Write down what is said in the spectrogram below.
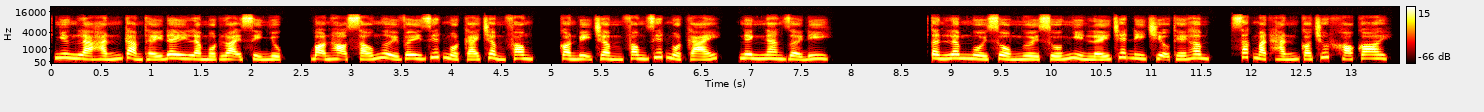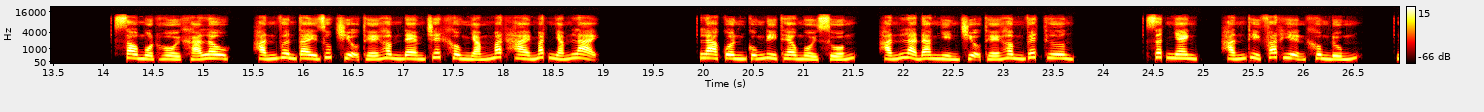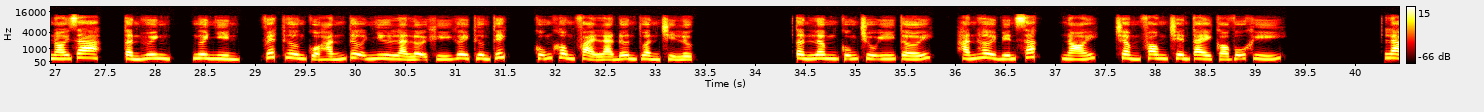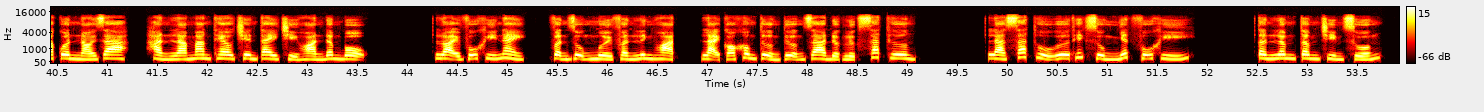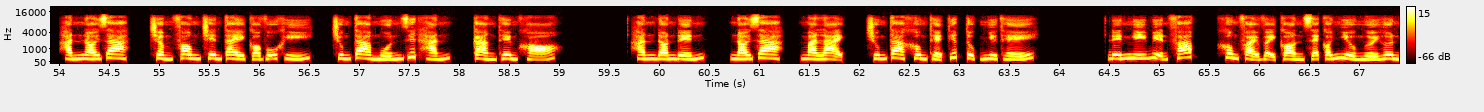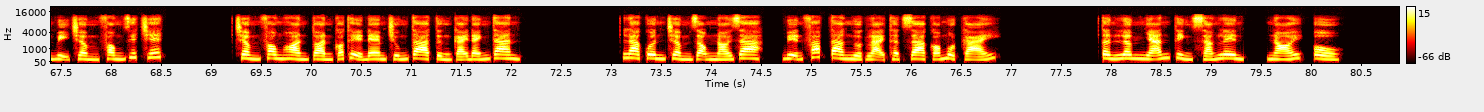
Nhưng là hắn cảm thấy đây là một loại sỉ nhục, bọn họ sáu người vây giết một cái trầm phong, còn bị trầm phong giết một cái, nghênh ngang rời đi. Tần Lâm ngồi xổm người xuống nhìn lấy chết đi triệu thế hâm, sắc mặt hắn có chút khó coi. Sau một hồi khá lâu, hắn vươn tay giúp triệu thế hâm đem chết không nhắm mắt hai mắt nhắm lại. La quân cũng đi theo ngồi xuống, hắn là đang nhìn triệu thế hâm vết thương. Rất nhanh, hắn thì phát hiện không đúng. Nói ra, Tần Huynh, ngươi nhìn, vết thương của hắn tựa như là lợi khí gây thương tích, cũng không phải là đơn thuần chỉ lực. Tần Lâm cũng chú ý tới, hắn hơi biến sắc, nói, Trầm Phong trên tay có vũ khí. La Quân nói ra, hẳn là mang theo trên tay chỉ hoàn đâm bộ. Loại vũ khí này, vận dụng 10 phần linh hoạt, lại có không tưởng tượng ra được lực sát thương. Là sát thủ ưa thích dùng nhất vũ khí. Tần lâm tâm chìm xuống, hắn nói ra, Trầm Phong trên tay có vũ khí, chúng ta muốn giết hắn, càng thêm khó. Hắn đón đến, nói ra, mà lại, chúng ta không thể tiếp tục như thế. Đến nghĩ biện pháp, không phải vậy còn sẽ có nhiều người hơn bị Trầm Phong giết chết. Trầm Phong hoàn toàn có thể đem chúng ta từng cái đánh tan. La quân trầm giọng nói ra, biện pháp ta ngược lại thật ra có một cái. Tần lâm nhãn tỉnh sáng lên, nói, ồ.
